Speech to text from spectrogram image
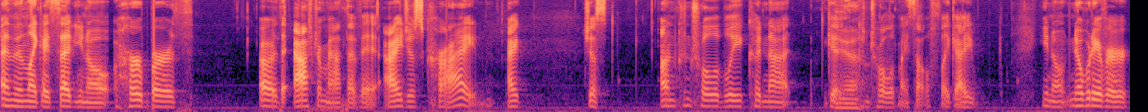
and then, like I said, you know, her birth or the aftermath of it, I just cried. I just uncontrollably could not get Yeah. control of myself. Like I, you know, nobody ever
